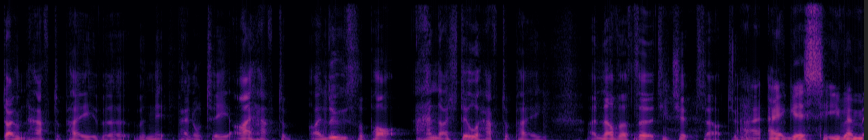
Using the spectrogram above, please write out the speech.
don't have to pay the the nit penalty. I have to. I lose the pot, and I still have to pay another thirty chips out to. I, I guess even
